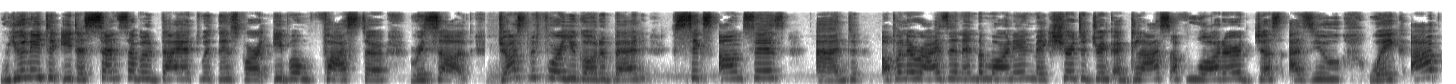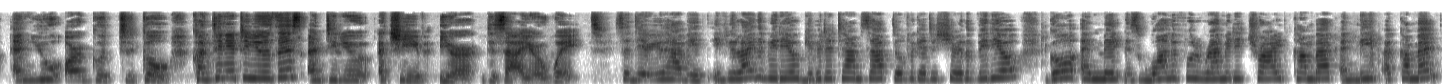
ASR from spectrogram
You need to eat a sensible diet with this for even faster result. Just before you go to bed, six ounces and up on the horizon in the morning make sure to drink a glass of water just as you wake up and you are good to go. Continue to use this until you achieve your desired weight. So there you have it. If you like the video give it a thumbs up. Don't forget to share the video. Go and make this wonderful remedy try it come back and leave a comment.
